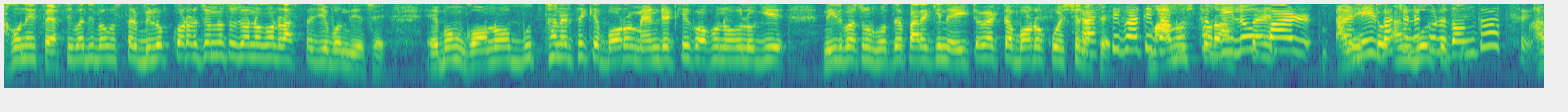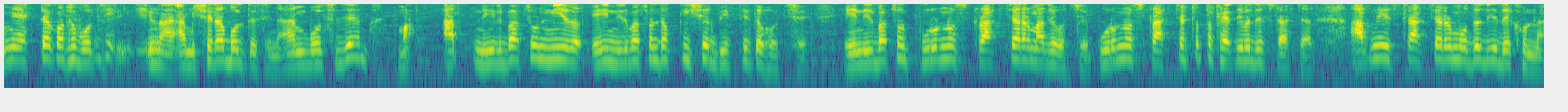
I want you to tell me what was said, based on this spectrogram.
এখন এই ফ্যাসিবাদী ব্যবস্থার বিলোপ করার জন্য তো জনগণ রাস্তায় জীবন দিয়েছে। এবং গণ অভ্যুত্থানের থেকে বড় ম্যান্ডেট কি কখনো হলো গিয়ে নির্বাচন হতে পারে কিনা এইটাও একটা বড় কোয়েশ্চেন আছে। মানুষ তো রাস্তায় আমি একটা কথা বলতেছি। না আমি সেটা বলতেছি না। আমি বলছি যে নির্বাচন নিয়ে এই নির্বাচনটা কিসের ভিত্তিতে হচ্ছে। এই নির্বাচন পুরনো স্ট্রাকচারের মাঝে হচ্ছে। পুরনো স্ট্রাকচারটা তো ফ্যাসিবাদী স্ট্রাকচার আপনি স্ট্রাকচারের মধ্যে দিয়ে দেখুন না।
